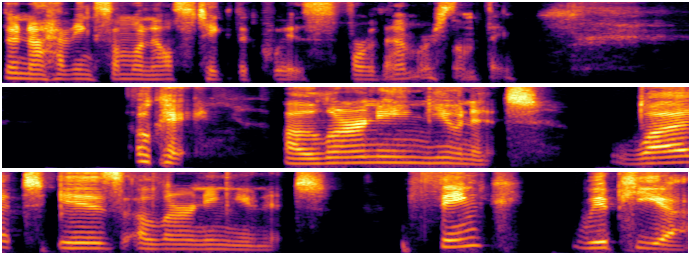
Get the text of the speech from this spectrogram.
they're not having someone else take the quiz for them or something. Okay, a learning unit. What is a learning unit? Think WIPPEA.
